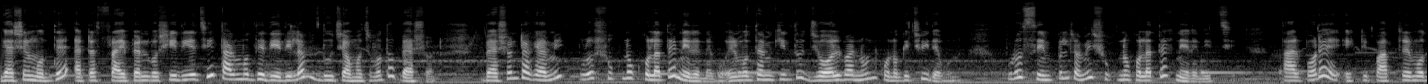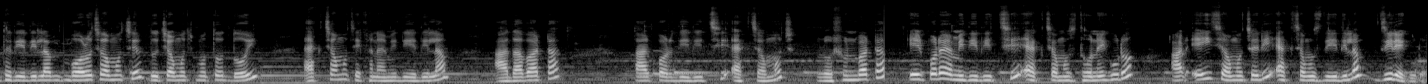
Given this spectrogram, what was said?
গ্যাসের মধ্যে একটা ফ্রাই প্যান বসিয়ে দিয়েছি, তার মধ্যে দিয়ে দিলাম দু চামচ মতো বেসন। বেসনটাকে আমি পুরো শুকনো খোলাতে নেড়ে নেব। এর মধ্যে আমি কিন্তু জল বা নুন কোনো কিছুই দেবো না। পুরো সিম্পল আমি শুকনো খোলাতে নেড়ে নিচ্ছি। তারপরে একটি পাত্রের মধ্যে দিয়ে দিলাম বড় চামচের দু চামচ মতো দই, এক চামচ এখানে আমি দিয়ে দিলাম আদা বাটা, তারপর দিয়ে দিচ্ছি এক চামচ রসুন বাটা। এরপরে আমি দিয়ে দিচ্ছি এক চামচ ধনে গুঁড়ো আর এই চামচেরই এক চামচ দিয়ে দিলাম জিরে গুঁড়ো।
